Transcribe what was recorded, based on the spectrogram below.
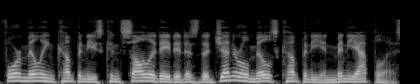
four milling companies consolidated as the General Mills Company in Minneapolis.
